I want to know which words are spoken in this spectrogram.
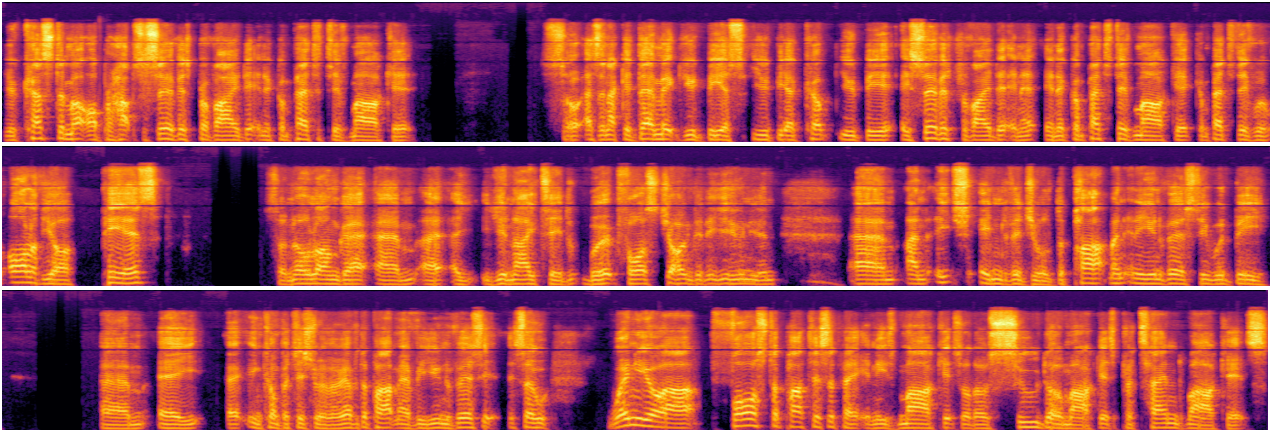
You're customer or perhaps a service provider in a competitive market. So as an academic, you'd be a you'd be a you'd be a service provider in a in a competitive market, competitive with all of your peers. So no longer um, a, a, united workforce joined in a union, um, and each individual department in a university would be um, a, a, in competition with every department, every university. So when you are forced to participate in these markets or those pseudo markets, pretend markets,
